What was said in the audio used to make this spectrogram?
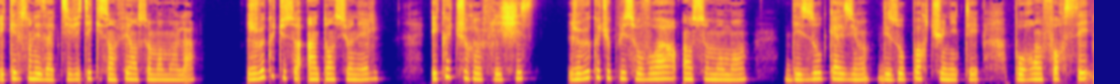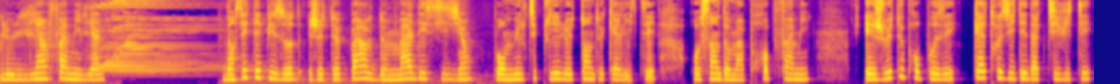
et quelles sont les activités qui sont faites en ce moment-là, je veux que tu sois intentionnel et que tu réfléchisses. Je veux que tu puisses voir en ce moment des occasions, des opportunités pour renforcer le lien familial. Dans cet épisode, je te parle de ma décision pour multiplier le temps de qualité au sein de ma propre famille et je vais te proposer quatre idées d'activités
